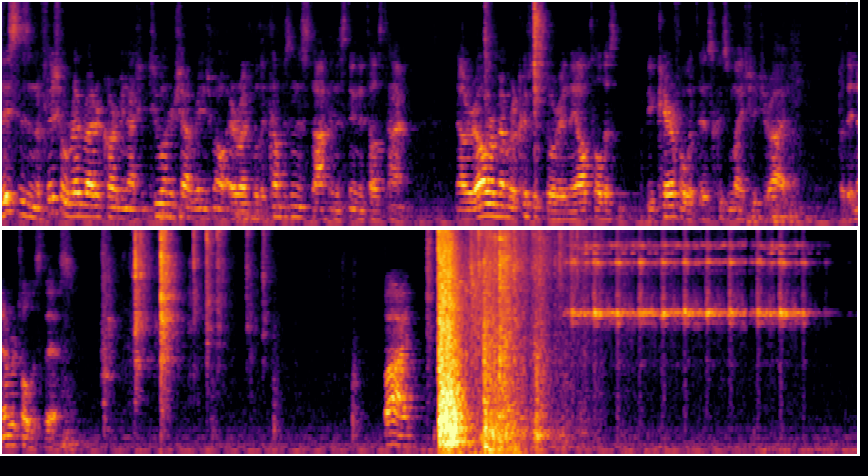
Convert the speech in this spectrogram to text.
This is an official Red Ryder carbine action 200 shot range model air rifle with a compass in the stock and this thing that tells time. Now we all remember a Christmas story and they all told us, be careful with this because you might shoot your eye. But they never told us this. Bye.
